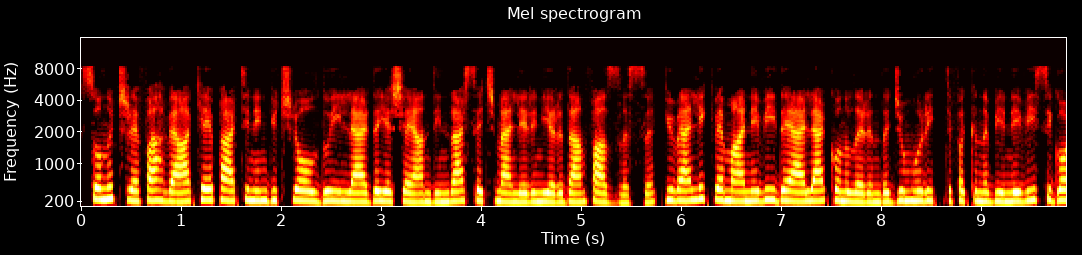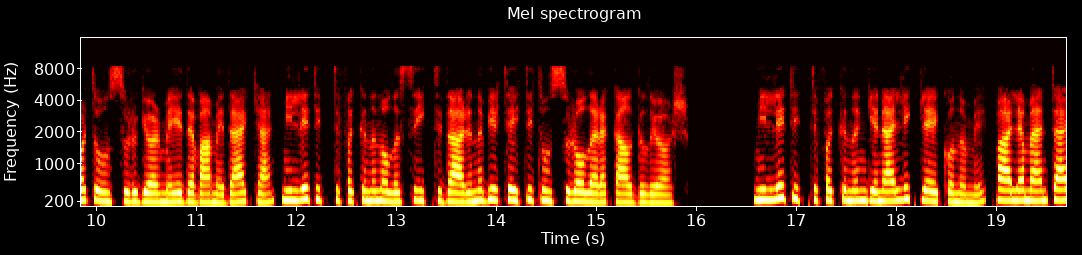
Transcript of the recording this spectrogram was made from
Sonuç Refah ve AK Parti'nin güçlü olduğu illerde yaşayan dindar seçmenlerin yarıdan fazlası, güvenlik ve manevi değerler konularında Cumhur İttifakı'nı bir nevi sigorta unsuru görmeye devam ederken, Millet İttifakı'nın olası iktidarını bir tehdit unsuru olarak algılıyor. Millet İttifakı'nın genellikle ekonomi, parlamenter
